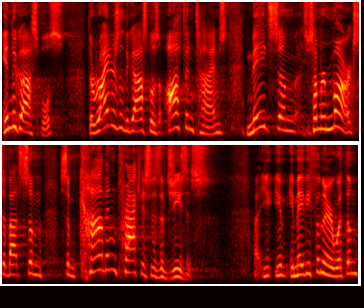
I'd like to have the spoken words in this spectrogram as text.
in the Gospels, the writers of the Gospels oftentimes made some, some remarks about some, some common practices of Jesus. Uh, you, you, you, may be familiar with them.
